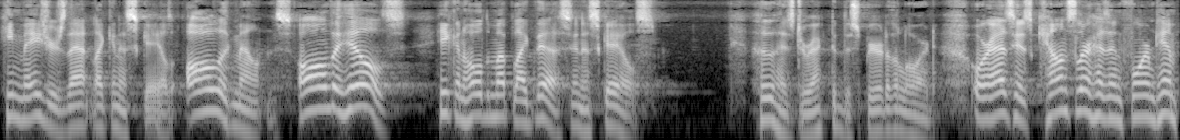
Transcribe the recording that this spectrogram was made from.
He measures that like in a scales. All the mountains, all the hills, he can hold them up like this in a scales. Who has directed the Spirit of the Lord? Or as his counselor has informed him,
